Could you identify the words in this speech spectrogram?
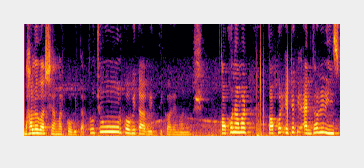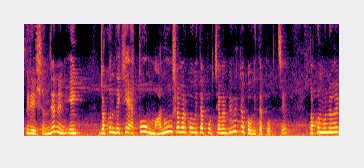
ভালোবাসে আমার কবিতা। প্রচুর কবিতা আবৃত্তি করে মানুষ। তখন আমার তখন এটাকে এক ধরনের ইন্সপিরেশন জানেন? এই যখন দেখি এত মানুষ আমার কবিতা পড়ছে আমার বিভিন্ন কবিতা পড়ছে তখন মনে হয়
